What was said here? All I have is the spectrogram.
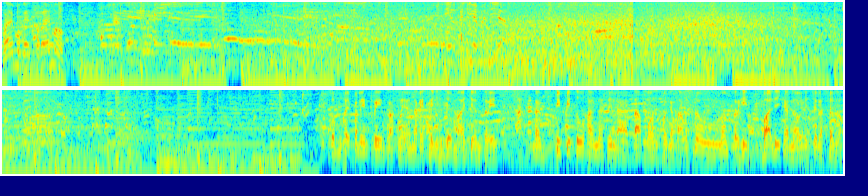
Try mo, kahit try mo. Pala yung train track na yan. Nakita nyo dumaan yung train. Nagpipituhan na sila. Tapos pagkatapos ng, ng train, balikan na ulit sila sa loob.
